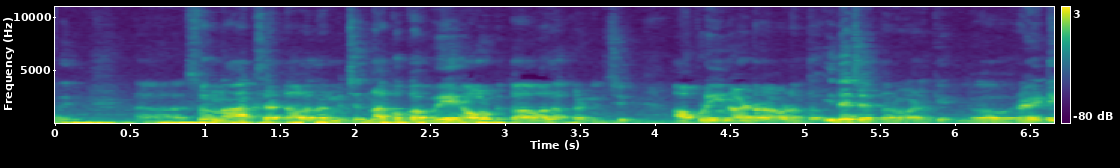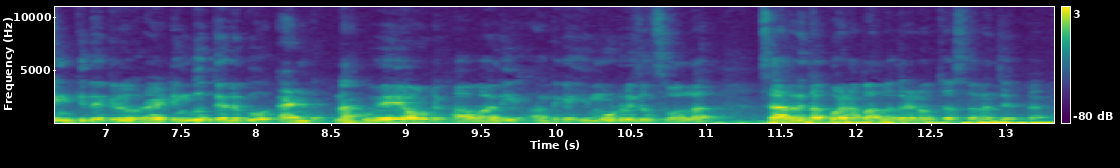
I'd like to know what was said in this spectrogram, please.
అది. సో నాకు సెట్ అవ్వలేదు అనిపించింది. నాకు ఒక వే అవుట్ కావాలి అక్కడి నుంచి. అప్పుడు ఈనాడు రావడంతో ఇదే చెప్పాను వాళ్ళకి. రైటింగ్కి దగ్గర రైటింగ్ తెలుగు అండ్ నాకు వే అవుట్ కావాలి. అందుకే ఈ మూడు రీజన్స్ వల్ల శాలరీ తక్కువైనా పర్లేదు నేను వచ్చేస్తానని చెప్పాను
